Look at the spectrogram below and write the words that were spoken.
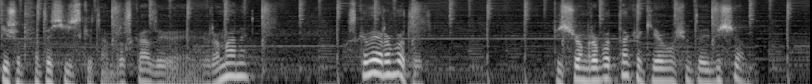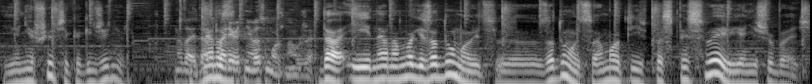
пишет фантастические там рассказы, романы. СКВ работает. Причем работает так, как я, в общем-то, обещал. Я не ошибся как инженер. Ну да, это наверное, оспаривать невозможно уже. Да, и, наверное, многие задумываются, задумываются а может и по спецвею я не ошибаюсь,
